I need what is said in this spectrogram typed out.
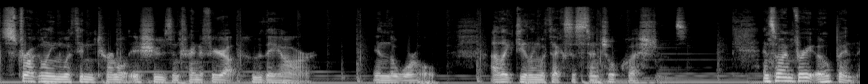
struggling with internal issues and trying to figure out who they are in the world. I like dealing with existential questions. And so I'm very open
